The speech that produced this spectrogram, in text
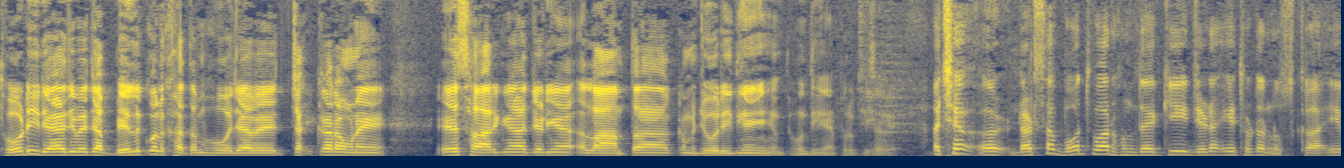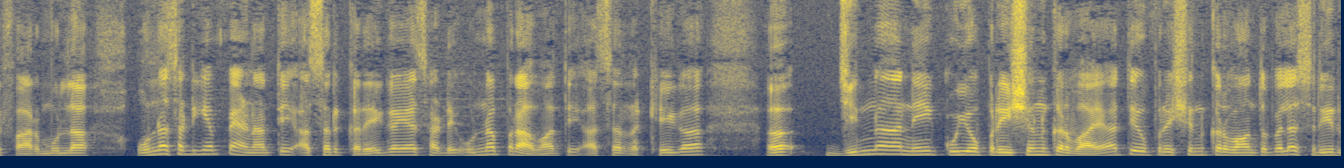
ਥੋੜੀ ਰਹਿ ਜਾਵੇ ਜਾਂ ਬਿਲਕੁਲ ਖਤਮ ਹੋ ਜਾਵੇ ਚੱਕਰ ਆਉਣੇ ਇਹ ਸਾਰੀਆਂ ਜਿਹੜੀਆਂ ਅਲਾਮਤਾਂ ਕਮਜ਼ੋਰੀ ਦੀਆਂ ਹੀ ਹੁੰਦੀਆਂ ਫਿਰ ਸਾਹਿਬ। ਅੱਛਾ ਡਾਕਟਰ ਸਾਹਿਬ, ਬਹੁਤ ਵਾਰ ਹੁੰਦਾ ਕਿ ਜਿਹੜਾ ਇਹ ਤੁਹਾਡਾ ਨੁਸਖਾ, ਇਹ ਫਾਰਮੂਲਾ, ਉਹਨਾਂ ਸਾਡੀਆਂ ਭੈਣਾਂ ਤੇ ਅਸਰ ਕਰੇਗਾ ਜਾਂ ਸਾਡੇ ਉਹਨਾਂ ਭਰਾਵਾਂ ਤੇ ਅਸਰ ਰੱਖੇਗਾ? ਜਿਨ੍ਹਾਂ ਨੇ ਕੋਈ ਆਪਰੇਸ਼ਨ ਕਰਵਾਇਆ ਤੇ ਆਪਰੇਸ਼ਨ ਕਰਵਾਉਣ ਤੋਂ ਪਹਿਲਾਂ ਸਰੀਰ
